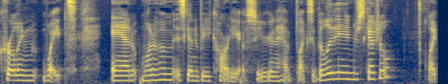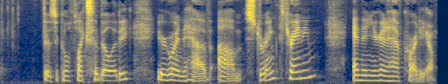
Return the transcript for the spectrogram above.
curling weights. And one of them is going to be cardio. So you're going to have flexibility in your schedule, like physical flexibility. You're going to have um, strength training, and then you're going to have cardio.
